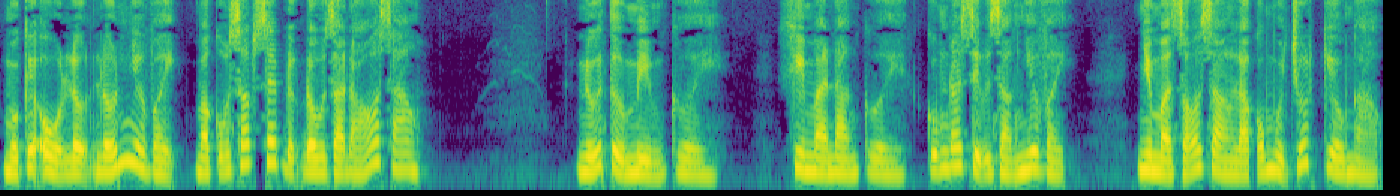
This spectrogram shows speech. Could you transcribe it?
Một cái ổ lợn lớn như vậy mà cũng sắp xếp được đâu ra đó sao? Nữ tử mỉm cười, khi mà nàng cười cũng đã dịu dàng như vậy, nhưng mà rõ ràng là có một chút kiêu ngạo.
